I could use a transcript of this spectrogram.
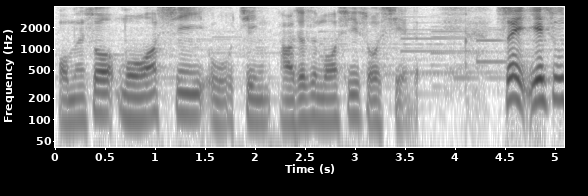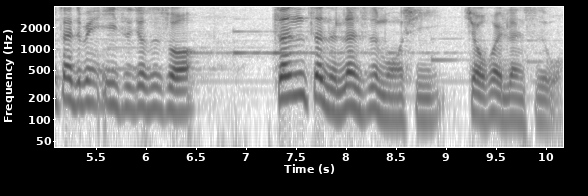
我们说摩西五经，好，就是摩西所写的。所以耶稣在这边意思就是说，真正的认识摩西，就会认识我，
